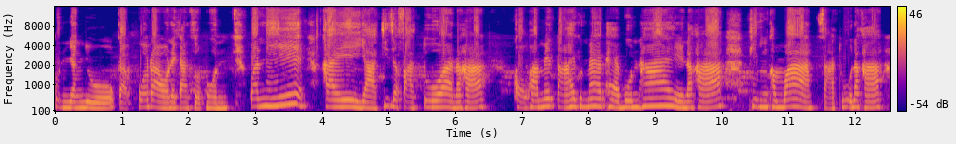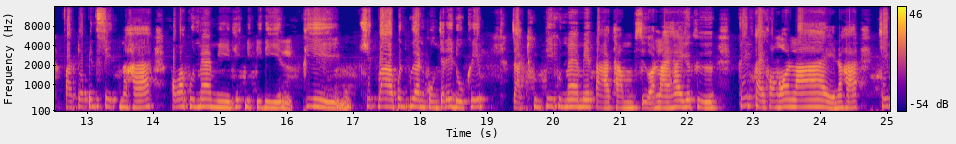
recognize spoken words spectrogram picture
คุณยังอยู่กับพวกเราในการสวดมนต์วันนี้ใครอยากที่จะฝากตัวนะคะ ขอความเมตตาให้คุณแม่แผ่บุญให้นะคะ พิมพ์คำว่าสาธุนะคะ ฝากตัวเป็นสิทธิ์นะคะ เพราะว่าคุณแม่มีเทคนิคดีๆ พี่คิดว่าเพื่อนๆ คงจะได้ดูคลิป จากที่คุณแม่เมตตาทำสื่อออนไลน์ให้ก็คือ คลิปขายของออนไลน์นะคะ คลิป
